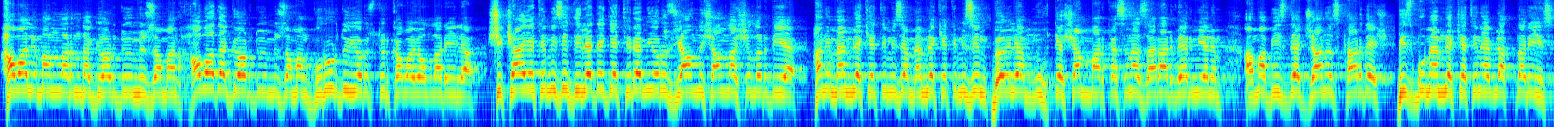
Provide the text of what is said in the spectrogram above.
havalimanlarında gördüğümüz zaman, havada gördüğümüz zaman gurur duyuyoruz Türk Hava Yolları'yla. Şikayetimizi dile de getiremiyoruz yanlış anlaşılır diye. Hani memleketimize, memleketimizin böyle muhteşem markasına zarar vermeyelim. Ama biz de canız kardeş. Biz bu memleketin evlatlarıyız.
